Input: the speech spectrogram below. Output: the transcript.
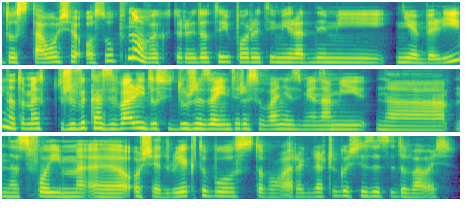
dostało się osób nowych, których do tej pory tymi radnymi nie byli, natomiast którzy wykazywali dosyć duże zainteresowanie zmianami na, na swoim e, osiedlu. Jak to było z Tobą, Arek? Dlaczego się zdecydowałeś?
